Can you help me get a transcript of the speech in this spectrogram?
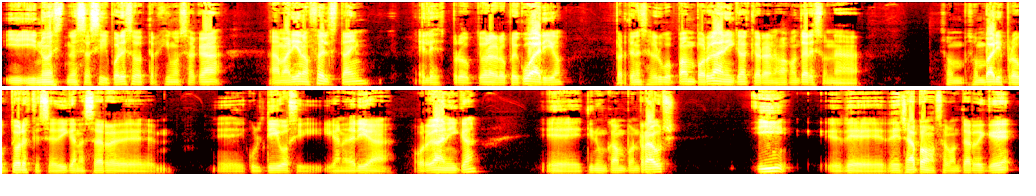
y, no, es, no es así. Por eso trajimos acá a Mariano Feldstein, él es productor agropecuario, pertenece al grupo Pampa Orgánica, que ahora nos va a contar, es una, son, son varios productores que se dedican a hacer eh, cultivos y, y, ganadería orgánica. Eh, tiene un campo en Rauch. Y eh, de, de Yapa vamos a contar de que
